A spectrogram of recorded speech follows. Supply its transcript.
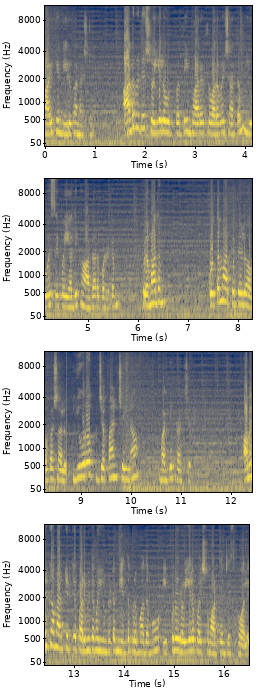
వారికే నేరుగా నష్టం. ఆంధ్రప్రదేశ్ రొయ్యల ఉత్పత్తి భారత్లో అరవై శాతం యుఎస్ఏపై అధిక ఆధారపడటం ప్రమాదం. కొత్త మార్కెట్లలో అవకాశాలు. యూరోప్ జపాన్ చైనా మధ్యప్రాచ్యం అమెరికా మార్కెట్కే పరిమితమై ఉండటం ఎంత ప్రమాదమో ఇప్పుడే రొయ్యల పరిశ్రమ అర్థం చేసుకోవాలి.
